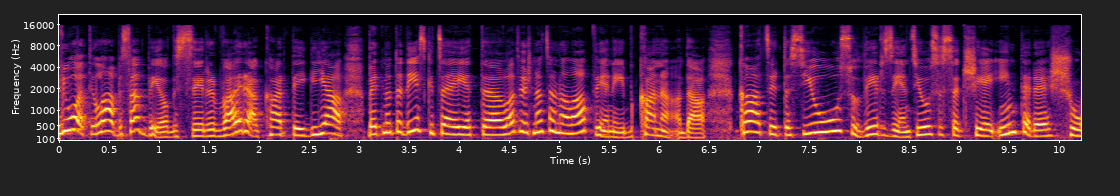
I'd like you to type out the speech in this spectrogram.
Ļoti labas atbildes ir vairāk kārtīgi jā, bet nu tad ieskicējiet Latviešu Nacionālā apvienība Kanādā. Kāds ir tas jūsu virziens? Jūs esat šie interešu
